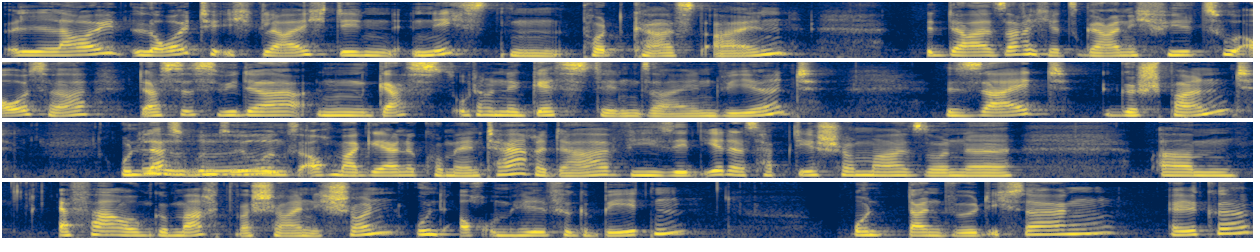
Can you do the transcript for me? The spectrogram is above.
läute ich gleich den nächsten Podcast ein da sage ich jetzt gar nicht viel zu, außer dass es wieder ein Gast oder eine Gästin sein wird. Seid gespannt und mhm. lasst uns übrigens auch mal gerne Kommentare da. Wie seht ihr das? Habt ihr schon mal so eine ähm, Erfahrung gemacht? Wahrscheinlich schon und auch um Hilfe gebeten. Und dann würde ich sagen, Elke,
